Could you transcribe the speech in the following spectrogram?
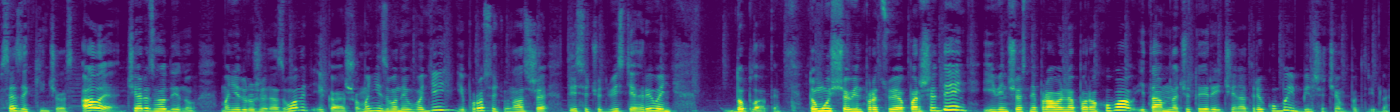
все закінчилось. Але через годину мені дружина дзвонить і каже, що мені дзвонив водій і просить у нас ще 1200 гривень. Доплати, тому що він працює перший день і він щось неправильно порахував, і там на 4 чи на 3 куби більше, чим потрібно.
